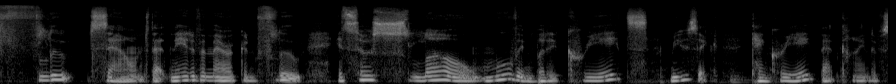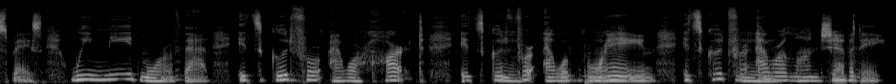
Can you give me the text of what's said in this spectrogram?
flute sound, that Native American flute, it's so slow moving, but it creates music, can create that kind of space. We need more of that. It's good for our heart, it's good mm. for our brain, it's good for mm. our longevity.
